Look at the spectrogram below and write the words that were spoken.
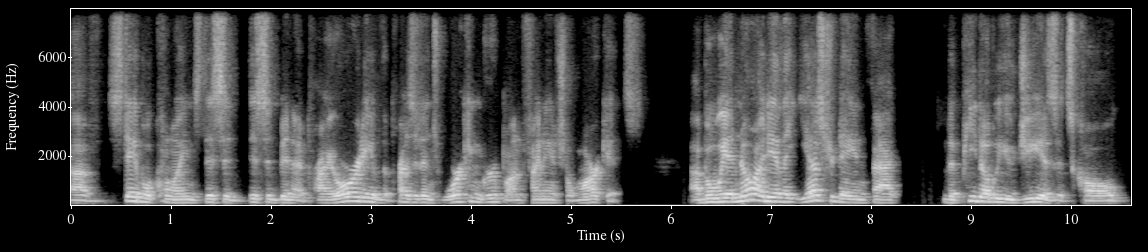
of stablecoins. This had this had been a priority of the president's working group on financial markets. Uh, but we had no idea that yesterday, in fact, the PWG, as it's called,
